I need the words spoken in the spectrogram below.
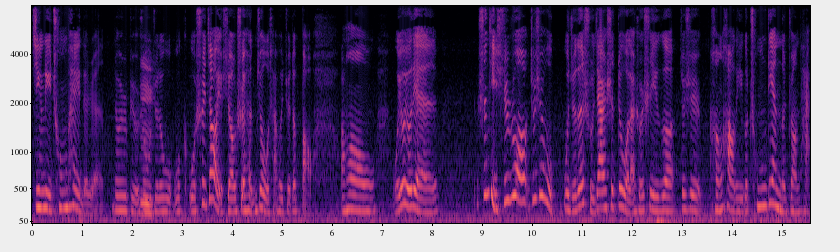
精力充沛的人，就是比如说，我觉得我我我睡觉也需要睡很久，我才会觉得饱，然后我又有点身体虚弱，就是我我觉得暑假是对我来说是一个就是很好的一个充电的状态，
